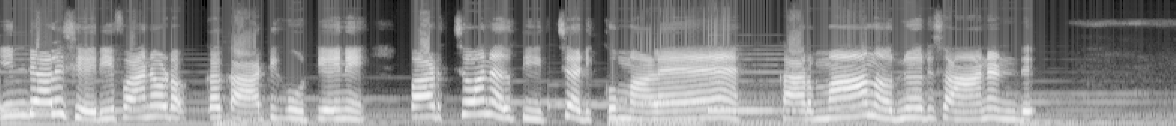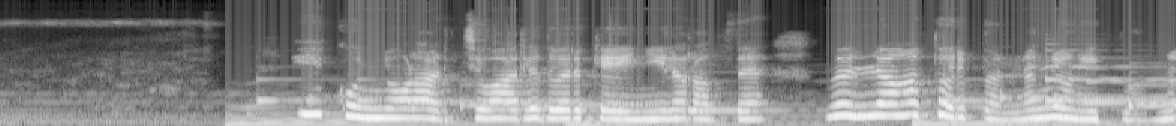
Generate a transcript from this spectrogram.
ഇന്റെ ആൾ ഷെരീഫാനോടൊക്കെ കാട്ടി കൂട്ടിയതിന് പടച്ചോൻ അത് തിരിച്ചടിക്കും മാളേ. കർമാന്ന് പറഞ്ഞൊരു സാധനം ഉണ്ട് ഈ കുഞ്ഞോളെ അടിച്ചു വാരൽ ഇതുവരെ കഴിഞ്ഞില്ല റബ്ബെ. വല്ലാത്തൊരു പെണ്ണെന്നെയാണ് ഈ പെണ്ണ്.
